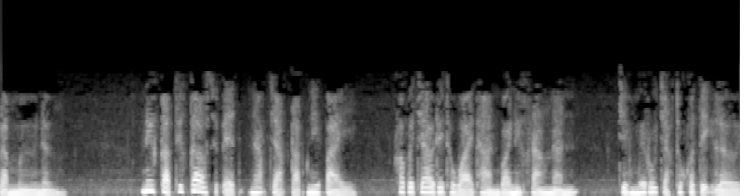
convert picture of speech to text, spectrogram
กำมือหนึ่งในกลับที่เก้าสิบเอ็ดนับจากกลับนี้ไป ข้าพเจ้าได้ถวายทานไว้ในครั้งนั้น จึงไม่รู้จักทุกขติเลย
